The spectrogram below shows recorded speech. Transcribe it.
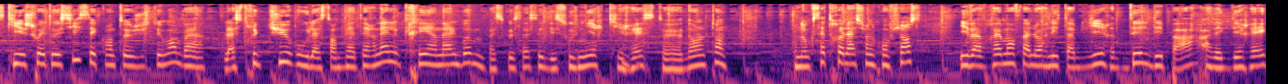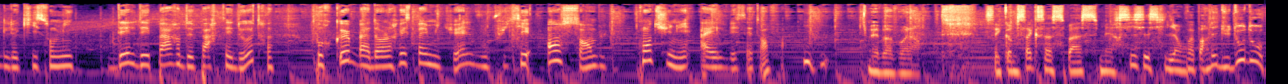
Ce qui est chouette aussi, c'est quand euh, justement ben, la structure ou la centre maternelle crée un album, parce que ça, c'est des souvenirs qui restent euh, dans le temps. Donc cette relation de confiance, il va vraiment falloir l'établir dès le départ, avec des règles qui sont mises dès le départ de part et d'autre, pour que bah, dans le respect mutuel, vous puissiez ensemble continuer à élever cet enfant. Mais ben voilà. C'est comme ça que ça se passe. Merci Cécilia. On va parler du doudou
